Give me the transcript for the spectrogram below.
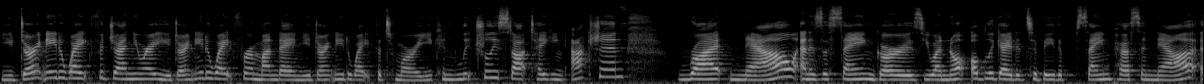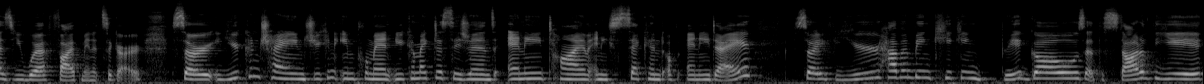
you don't need to wait for January, you don't need to wait for a Monday, and you don't need to wait for tomorrow. You can literally start taking action right now. And as the saying goes, you are not obligated to be the same person now as you were five minutes ago. So you can change, you can implement, you can make decisions any time, any second of any day. So, if you haven't been kicking big goals at the start of the year,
